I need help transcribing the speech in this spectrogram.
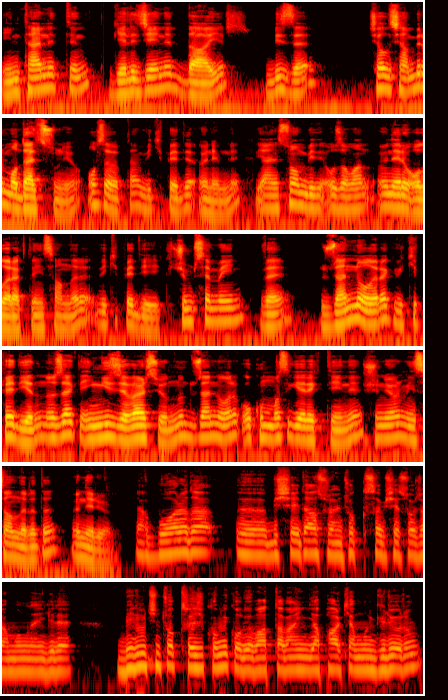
internetin geleceğine dair bize çalışan bir model sunuyor. O sebepten Wikipedia önemli. Yani son bir o zaman öneri olarak da insanlara Wikipedia'yı küçümsemeyin ve düzenli olarak Wikipedia'nın özellikle İngilizce versiyonunun düzenli olarak okunması gerektiğini düşünüyorum insanlara da öneriyorum. Ya bu arada e, bir şey daha sorayım. Çok kısa bir şey soracağım bununla ilgili. Benim için çok trajikomik oluyor. Hatta ben yaparken bunu gülüyorum.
